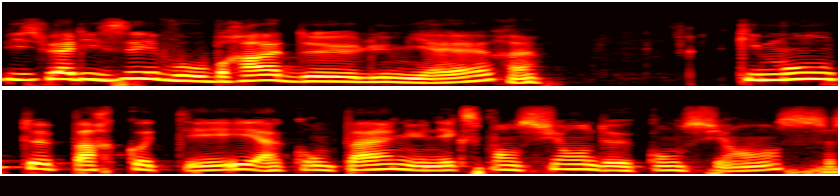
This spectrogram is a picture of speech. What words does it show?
visualisez vos bras de lumière qui montent par côté et accompagnent une expansion de conscience.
